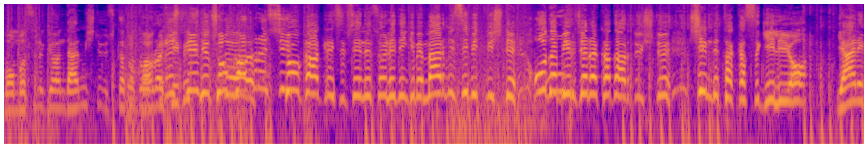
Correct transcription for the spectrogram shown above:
Bombasını göndermişti. Üst kata Çok doğru agresif, rakibi çıktı. çok agresif. Çok agresif. Senin de söylediğin gibi mermisi bitmişti. O da bir cana kadar düştü. Şimdi takası geliyor. Yani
